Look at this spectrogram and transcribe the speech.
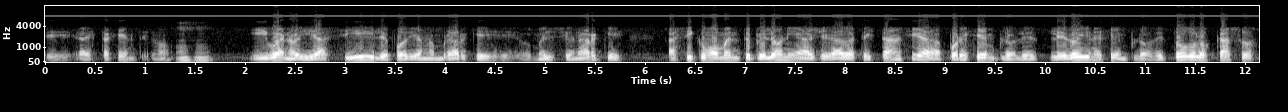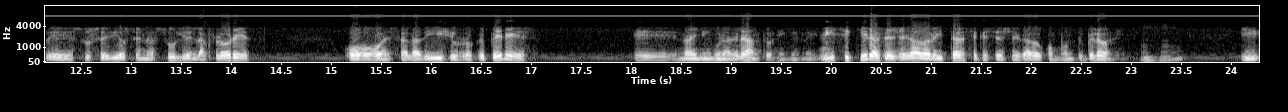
eh, a esta gente, ¿no? Y bueno, y así le podrían nombrar que, o mencionar que Así como Montepeloni ha llegado a esta instancia, por ejemplo, le, doy un ejemplo, de todos los casos de sucedidos en Azul y en Las Flores, o en Saladillo y Roque Pérez, eh, no hay ningún adelanto, ni, siquiera se ha llegado a la instancia que se ha llegado con Montepeloni. Y,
